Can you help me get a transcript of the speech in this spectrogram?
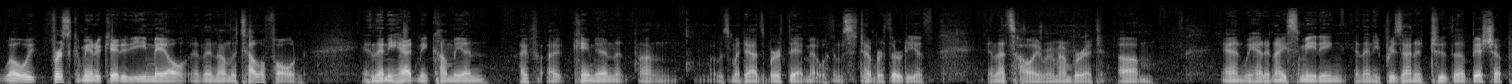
Well, we first communicated email and then on the telephone, and then he had me come in. I came in on it was my dad's birthday. I met with him September 30th, and that's how I remember it. Um, and we had a nice meeting, and then he presented to the bishop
